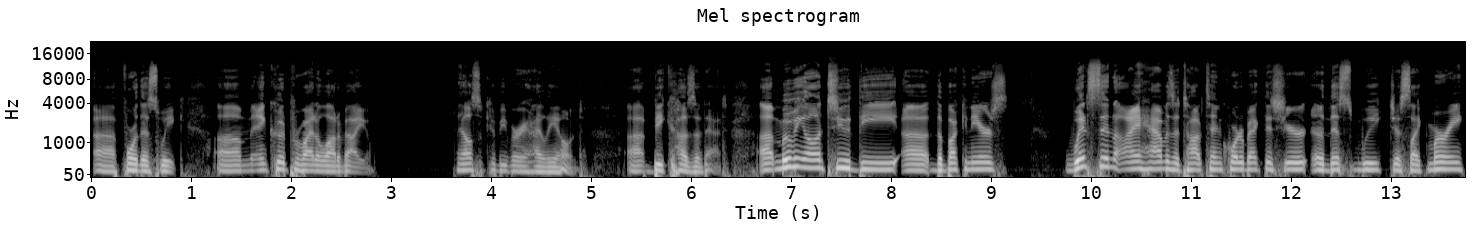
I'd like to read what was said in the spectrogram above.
uh, for this week, um, and could provide a lot of value. They also could be very highly owned uh, because of that. Uh, moving on to the uh, the Buccaneers. Winston, I have as a top ten quarterback this year or this week, just like Murray.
